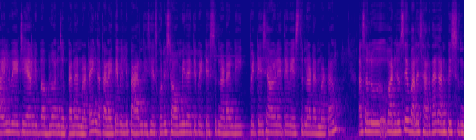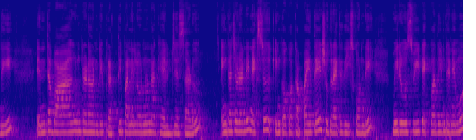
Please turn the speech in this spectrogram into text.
ఆయిల్ వేడి చేయాలి బబ్లు అని చెప్పాను అనమాట ఇంకా తనైతే వెళ్ళి ప్యాన్ తీసేసుకొని స్టవ్ మీద అయితే పెట్టేస్తున్నాడండి. పెట్టేసి ఆయిల్ అయితే వేస్తున్నాడు అనమాట అసలు వాడిని చూస్తే భలే సరదాగా అనిపిస్తుంది. ఎంత బాగుంటాడో అండి ప్రతి పనిలోనూ నాకు హెల్ప్ చేస్తాడు. ఇంకా చూడండి నెక్స్ట్ ఇంకొక కప్ అయితే షుగర్ అయితే తీసుకోండి. మీరు స్వీట్ ఎక్కువ తింటేనేమో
